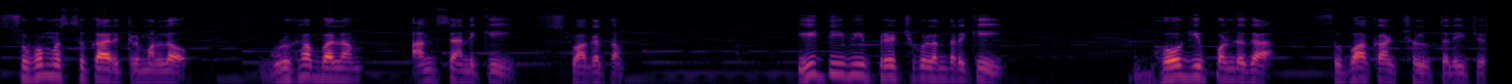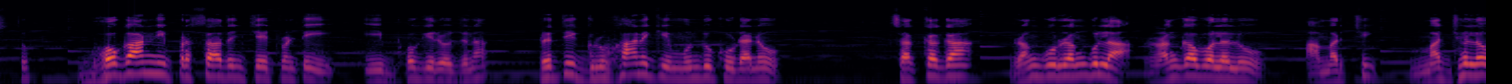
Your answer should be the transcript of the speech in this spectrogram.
శుభమస్తు కార్యక్రమంలో గృహ బలం అంశానికి స్వాగతం. ఈటీవీ ప్రేక్షకులందరికీ భోగి పండుగ శుభాకాంక్షలు తెలియజేస్తూ భోగాన్ని ప్రసాదించేటువంటి ఈ భోగి రోజున ప్రతి గృహానికి ముందు కూడాను చక్కగా రంగురంగుల రంగవలలు అమర్చి మధ్యలో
